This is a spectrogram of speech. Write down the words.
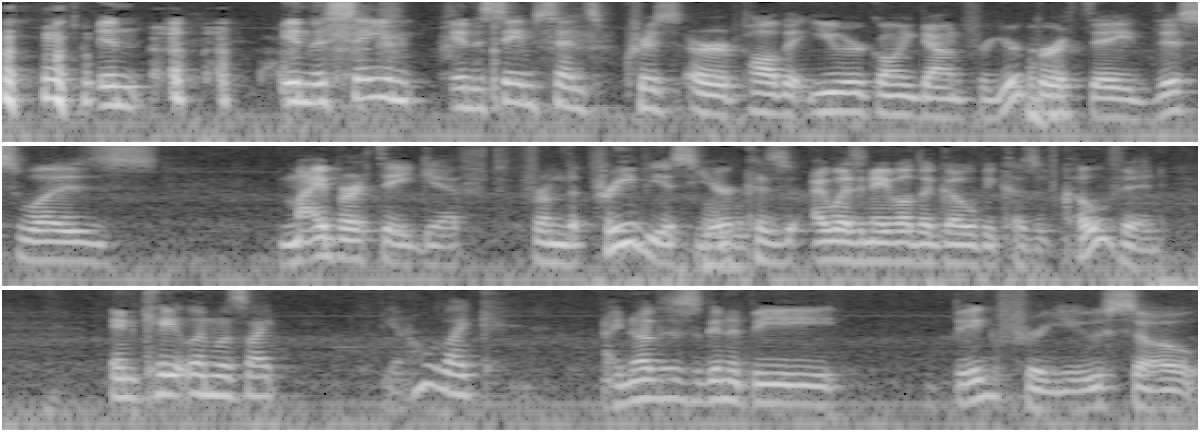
in in the same in the same sense, Chris or Paul, that you were going down for your birthday. This was my birthday gift from the previous year because I wasn't able to go because of COVID. And Caitlin was like, you know, like I know this is going to be big for you, so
